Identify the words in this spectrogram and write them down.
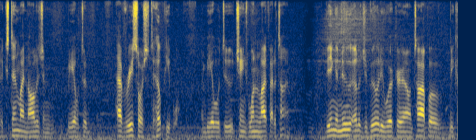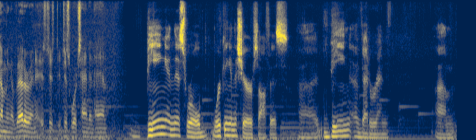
extend my knowledge and be able to have resources to help people and be able to change one life at a time. Being a new eligibility worker on top of becoming a veteran, it's just, it just works hand in hand. Being in this role, working in the sheriff's office, uh, being a veteran, um,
